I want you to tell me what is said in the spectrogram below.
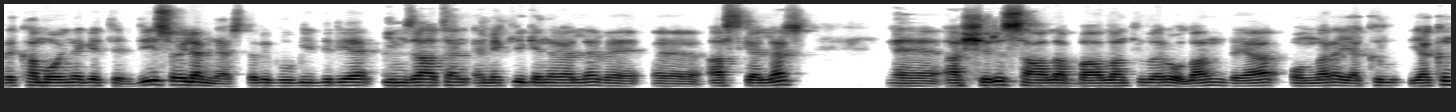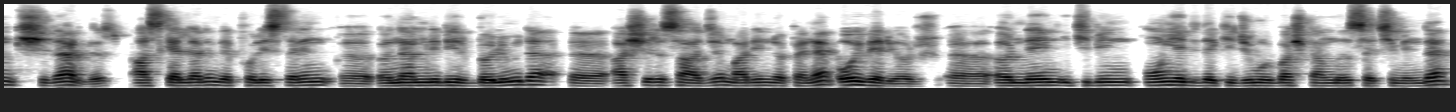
ve kamuoyuna getirdiği söylemler. Tabii bu bildiriye imza atan emekli generaller ve e, askerler e, aşırı sağla bağlantıları olan veya onlara yakın, yakın kişilerdir. Askerlerin ve polislerin e, önemli bir bölümü de e, aşırı sağcı Marine Le Pen'e oy veriyor. E, örneğin 2017'deki Cumhurbaşkanlığı seçiminde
